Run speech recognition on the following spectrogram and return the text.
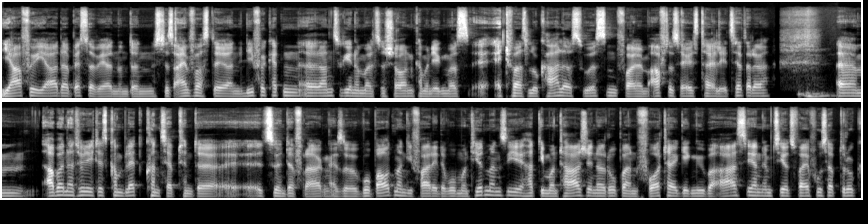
Jahr für Jahr da besser werden. Und dann ist das Einfachste, an die Lieferketten äh, ranzugehen und mal zu schauen, kann man irgendwas äh, etwas lokaler sourcen, vor allem After-Sales-Teile etc. Mhm. Ähm, aber natürlich das Komplettkonzept hinter, äh, zu hinterfragen. Also wo baut man die Fahrräder, wo montiert man sie? Hat die Montage in Europa einen Vorteil gegenüber Asien im CO2-Fußabdruck?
